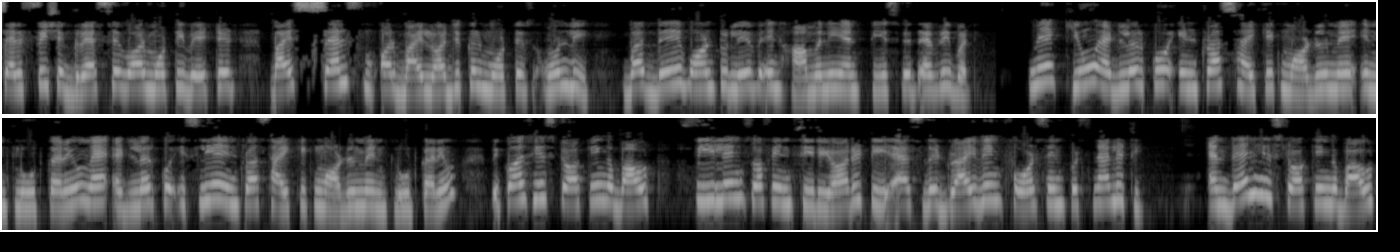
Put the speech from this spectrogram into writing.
selfish aggressive اور motivated by self or biological motives only but they want to live in harmony and peace with everybody میں کیوں ایڈلر کو انٹرا سائیک ماڈل میں انکلوڈ کر رہی ہوں میں ایڈلر کو اس لیے انٹرا سائیک ماڈل میں انکلوڈ کر رہی ہوں because he is talking about feelings of inferiority as the driving force in personality and then he is talking about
